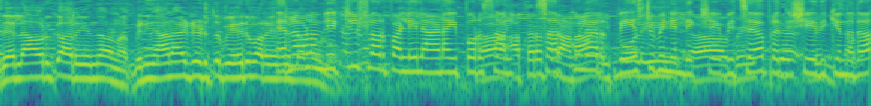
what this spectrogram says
ഇത് എല്ലാവർക്കും അറിയുന്നതാണ്. പിന്നെ ഞാനായിട്ട് എടുത്ത് പേര് പറയുന്നത് ലിറ്റിൽ ഫ്ലവർ പള്ളിയിലാണ് ഇപ്പോൾ സർക്കുലർ വേസ്റ്റ് ബിന്നിൽ നിക്ഷേപിച്ച് പ്രതിഷേധിക്കുന്നത്.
